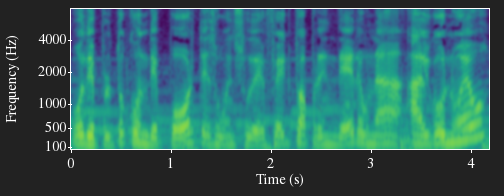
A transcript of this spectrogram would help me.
o de pronto con deportes o en su defecto aprender una, algo nuevo,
